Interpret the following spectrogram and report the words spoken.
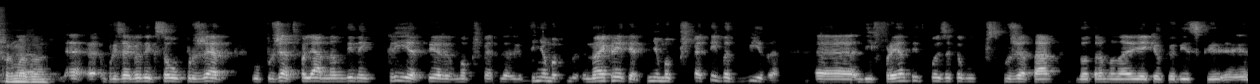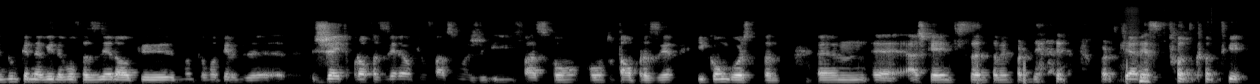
formador. É, é, por isso é que eu digo que sou o projeto, o projeto falhado na medida em que queria ter uma perspectiva, tinha uma, não é queria ter, tinha uma perspectiva de vida uh, diferente e depois acabou por se projetar de outra maneira e aquilo que eu disse que uh, nunca na vida vou fazer ou que nunca vou ter uh, jeito para o fazer é o que eu faço hoje e faço com, com total prazer e com gosto. Portanto, um, é, acho que é interessante também partilhar, partilhar esse ponto contigo.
